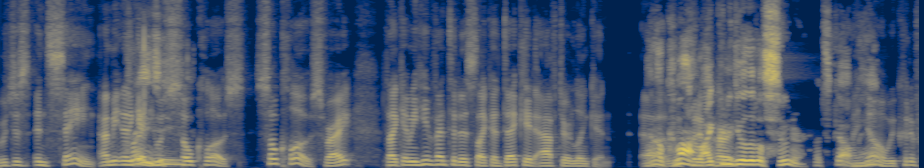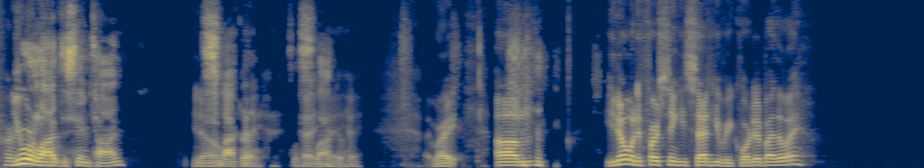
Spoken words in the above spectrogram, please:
Which is insane. I mean, again, he was so close, so close, right? Like, I mean, he invented this like a decade after Lincoln. oh, Uh, come on. Why couldn't you do a little sooner? Let's go, I man. know we could have heard. You were alive at the same time. you know, Slacker. Hey, It's a hey, slacker. hey, right? Um, you know what? The first thing he said he recorded, by the way,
